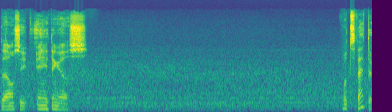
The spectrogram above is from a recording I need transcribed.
I don't see anything else. What's that though?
